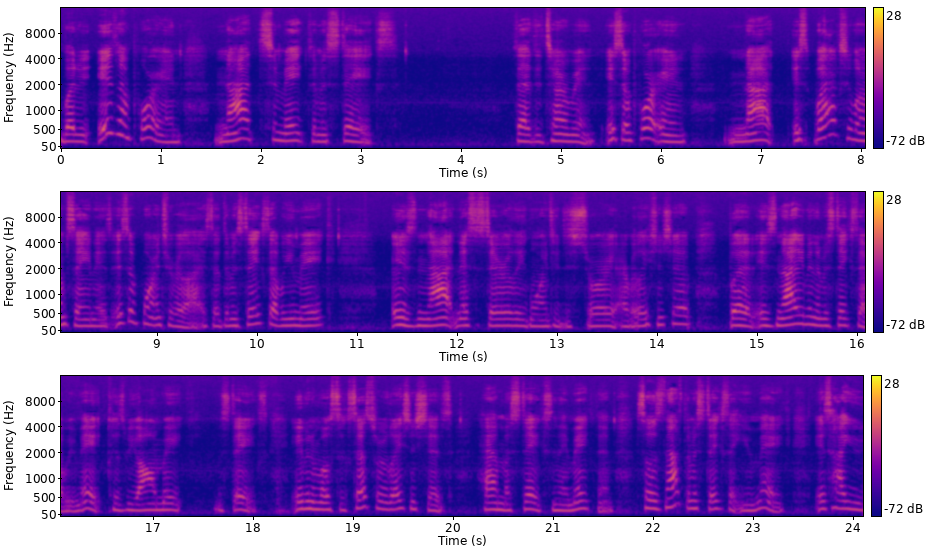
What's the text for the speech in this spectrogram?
But it is important not to make the mistakes that determine it's important not it's well actually what I'm saying is it's important to realize that the mistakes that we make is not necessarily going to destroy our relationship, but it's not even the mistakes that we make because we all make mistakes. Even the most successful relationships have mistakes and they make them. So it's not the mistakes that you make, it's how you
